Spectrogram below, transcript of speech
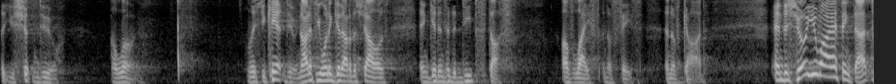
that you shouldn't do alone. At least you can't do, not if you want to get out of the shallows and get into the deep stuff of life and of faith and of God. And to show you why I think that,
